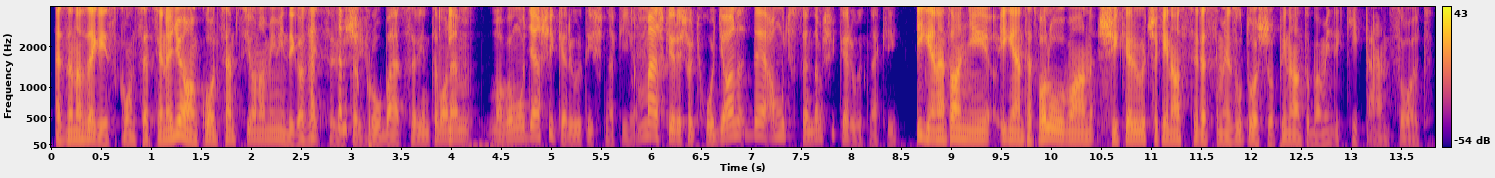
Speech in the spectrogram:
ezen az egész koncepción, egy olyan koncepción, ami mindig az hát egyszerűség. Nem csak próbált szerintem, hanem maga módján sikerült is neki. Más kérdés, hogy hogyan, de amúgy szerintem sikerült neki. Igen, hát annyi, igen, tehát valóban sikerült, csak én azt éreztem, hogy az utolsó pillanatokban mindig kitáncolt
